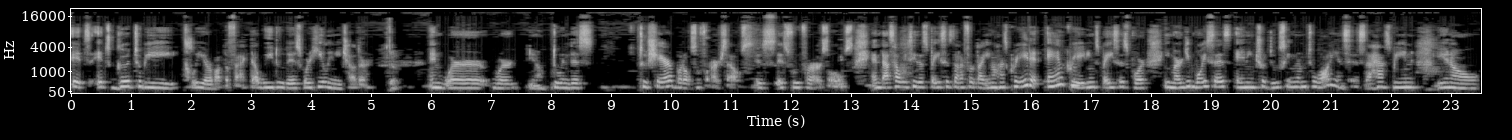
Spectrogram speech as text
it's it's good to be clear about the fact that we do this, we're healing each other. Yeah. And we're we're, you know, doing this to share, but also for ourselves. Is is food for our souls, and that's how we see the spaces that Afrotaino has created, and creating spaces for emerging voices and introducing them to audiences. That has been, you know,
